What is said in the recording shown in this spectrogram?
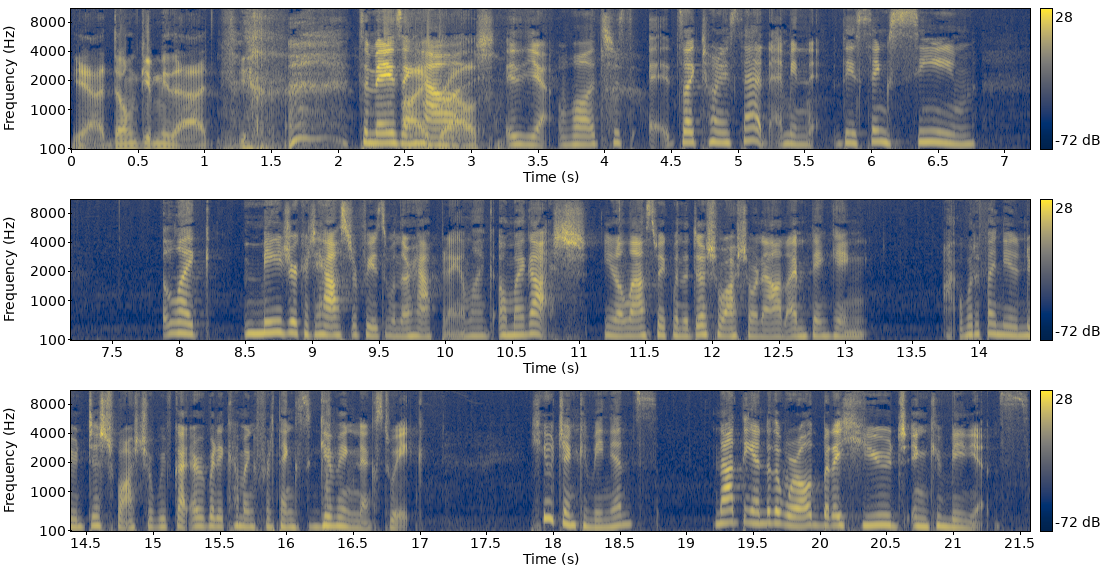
Yeah, don't give me that. it's amazing Eyebrows. how, yeah, well, it's just, it's like Tony said. I mean, these things seem like major catastrophes when they're happening. I'm like, oh my gosh. You know, last week when the dishwasher went out, I'm thinking, what if I need a new dishwasher? We've got everybody coming for Thanksgiving next week. Huge inconvenience. Not the end of the world, but a huge inconvenience.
